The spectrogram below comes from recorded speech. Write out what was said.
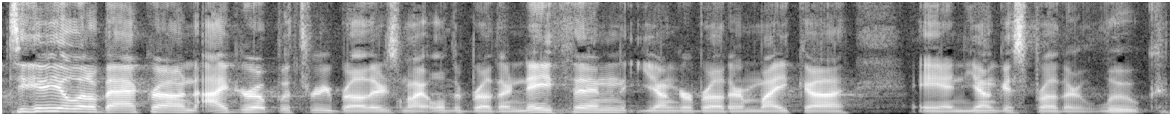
to give you a little background, I grew up with three brothers my older brother Nathan, younger brother Micah, and youngest brother Luke.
